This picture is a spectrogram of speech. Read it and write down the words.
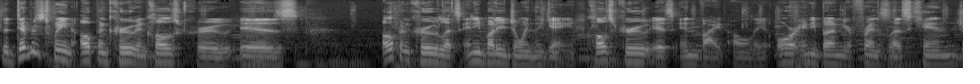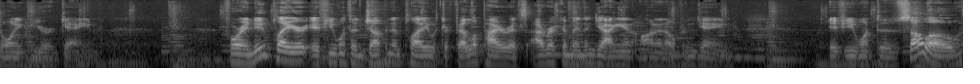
The difference between open crew and closed crew is open crew lets anybody join the game. Closed crew is invite only, or anybody your friends list can join your game. For a new player, if you want to jump in and play with your fellow pirates, I recommend the Galleon on an open game. If you want to solo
